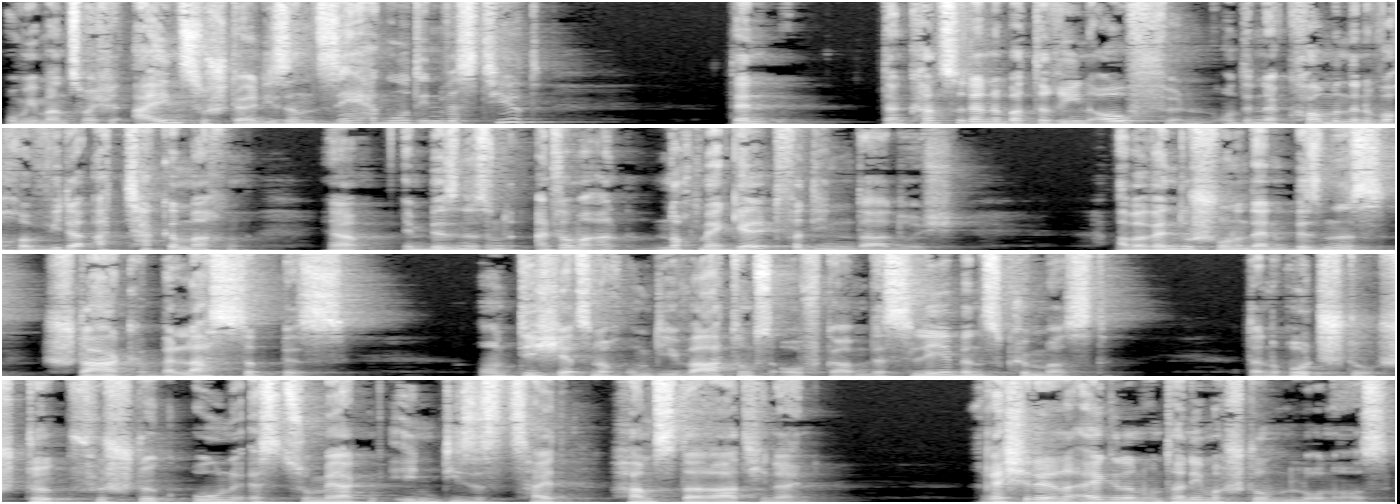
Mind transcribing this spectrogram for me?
um jemanden zum Beispiel einzustellen, die sind sehr gut investiert. Denn dann kannst du deine Batterien auffüllen und in der kommenden Woche wieder Attacke machen, ja, im Business und einfach mal noch mehr Geld verdienen dadurch. Aber wenn du schon in deinem Business stark belastet bist und dich jetzt noch um die Wartungsaufgaben des Lebens kümmerst, dann rutschst du Stück für Stück, ohne es zu merken, in dieses Zeithamsterrad hinein. Rechne deinen eigenen Unternehmerstundenlohn aus.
